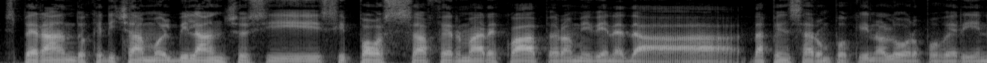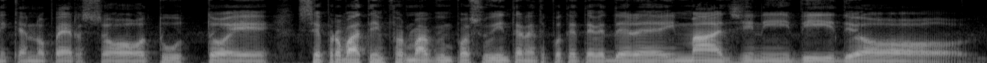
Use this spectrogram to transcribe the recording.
Sperando che, diciamo, il bilancio si, si possa fermare qua, però mi viene da, da, pensare un pochino a loro, poverini, che hanno perso tutto e se provate a informarvi un po' su internet potete vedere immagini, video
